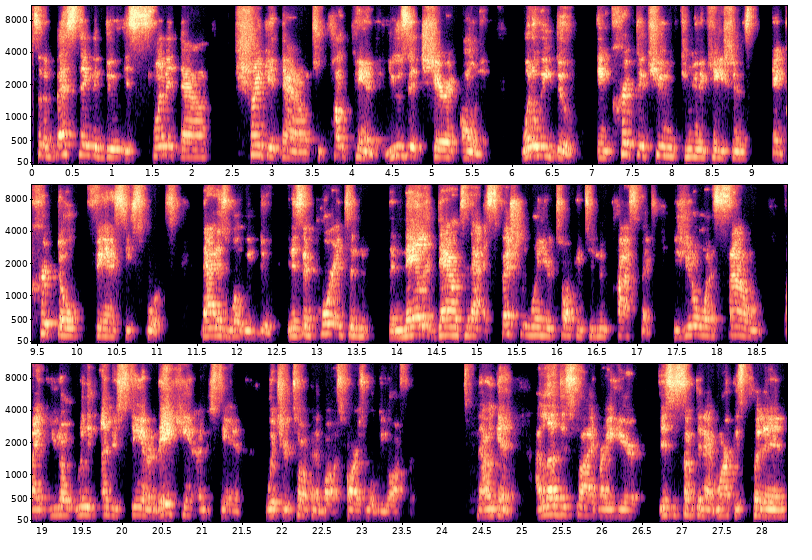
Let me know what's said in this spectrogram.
So the best thing to do is slim it down, shrink it down to Punk Panda. Use it, share it, own it. What do we do? Encrypted communications and crypto fantasy sports. That is what we do. And It is important to to nail it down to that, especially when you're talking to new prospects, because you don't want to sound like you don't really understand or they can't understand what you're talking about as far as what we offer. Now, again, I love this slide right here. This is something that Marcus put in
